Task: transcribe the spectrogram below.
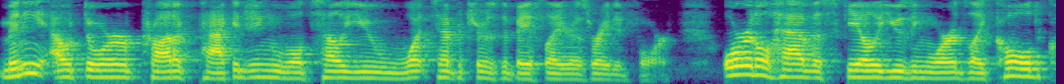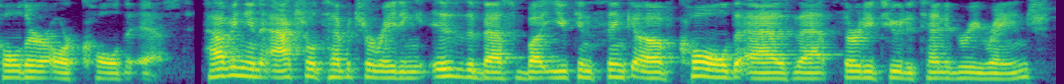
Many outdoor product packaging will tell you what temperatures the base layer is rated for, or it'll have a scale using words like cold, colder, or coldest. Having an actual temperature rating is the best, but you can think of cold as that 32 to 10 degree range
